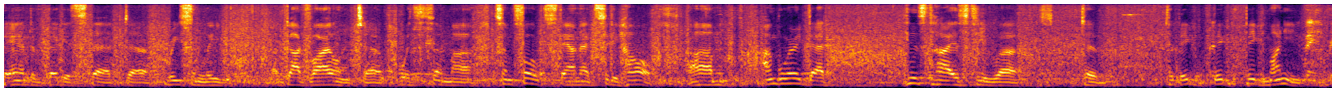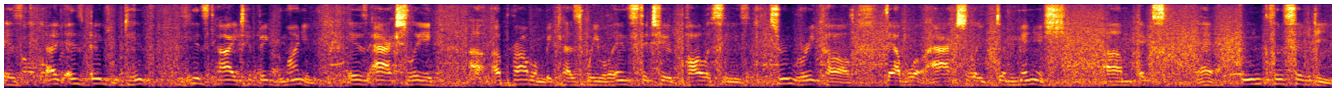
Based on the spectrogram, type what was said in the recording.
band of bigots that uh, recently got violent with some, some folks down at City Hall. Um, I'm worried that his ties to, to to big, big, big money is, is big. His, tie to big money is actually a, a problem because we will institute policies through recall that will actually diminish um, uh, inclusivity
